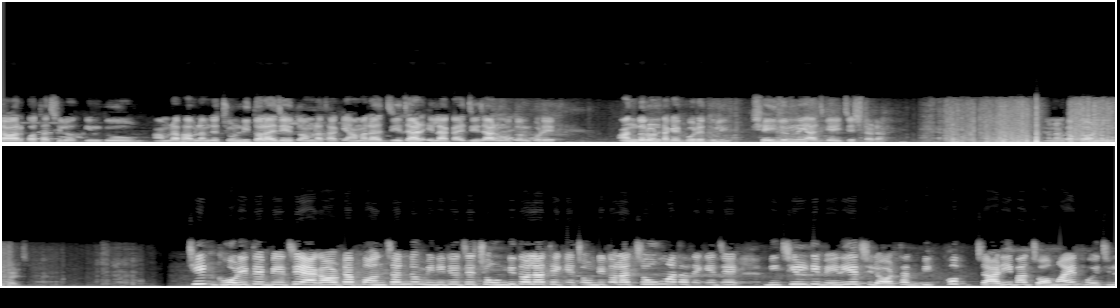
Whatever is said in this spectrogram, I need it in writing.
যাওয়ার কথা ছিল, কিন্তু আমরা ভাবলাম যে চণ্ডীতলায় যেহেতু আমরা থাকি, আমরা যে যার এলাকায়, যে যার মতন করে আন্দোলনটাকে গড়ে তুলি, সেই জন্যই আজকে এই চেষ্টাটা। আমার নাম ডক্টর অর্ণব মুখার্জি। ঠিক ঘড়িতে বেজে এগারোটা পঞ্চান্ন মিনিটে যে চণ্ডীতলা থেকে, চণ্ডীতলা চৌমাথা থেকে যে মিছিলটি বেরিয়েছিল, অর্থাৎ বিক্ষোভ জারি বা জমায়েত হয়েছিল,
